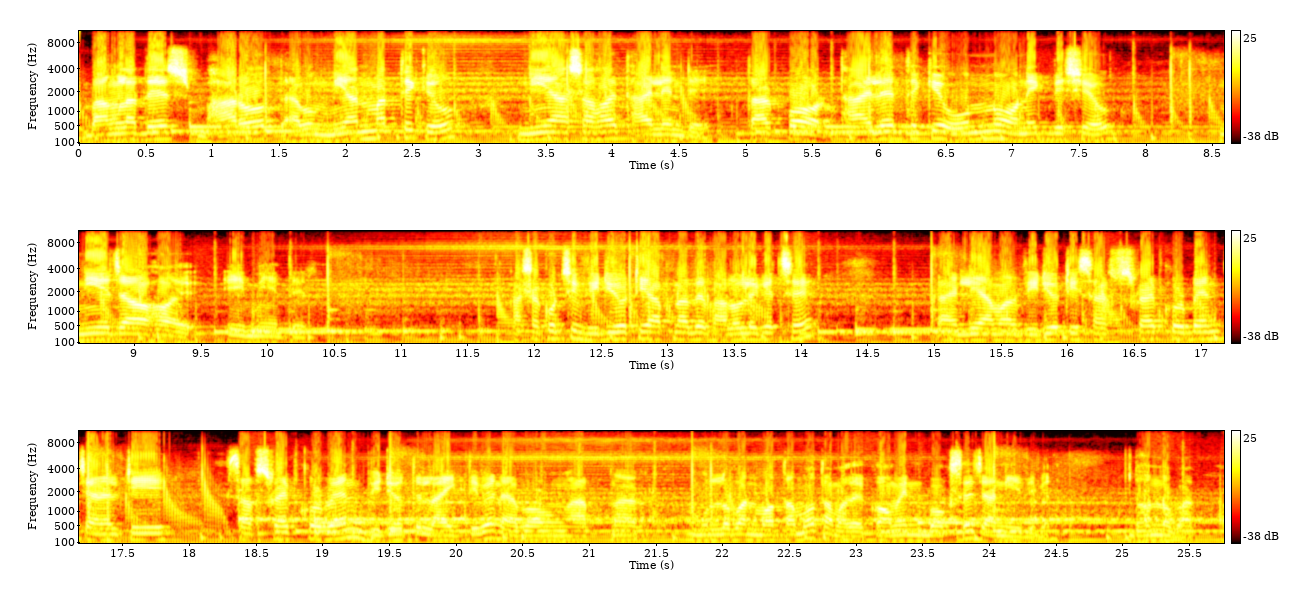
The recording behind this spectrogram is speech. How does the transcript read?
বাংলাদেশ, ভারত এবং মিয়ানমার থেকেও নিয়ে আসা হয় থাইল্যান্ডে। তারপর থাইল্যান্ড থেকে অন্য অনেক দেশেও নিয়ে যাওয়া হয় এই মেয়েদের। আশা করছি ভিডিওটি আপনাদের ভালো লেগেছে। কাইন্ডলি আমার ভিডিওটি সাবস্ক্রাইব করবেন, চ্যানেলটি সাবস্ক্রাইব করবেন, ভিডিওতে লাইক দিবেন এবং আপনার মূল্যবান মতামত আমাদের কমেন্ট বক্সে জানিয়ে দিবেন। ধন্যবাদ।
